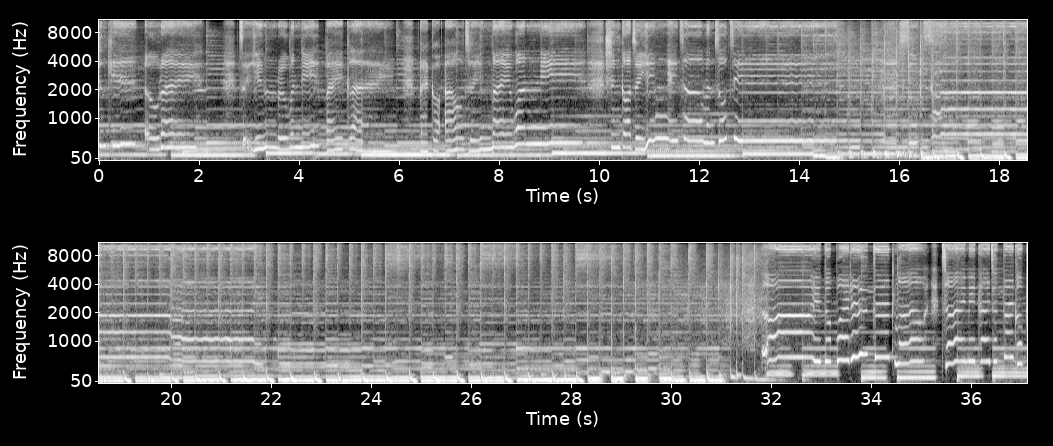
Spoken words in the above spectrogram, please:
ฉันคิดอะไร จะยิงมหรือวันนี้ไปไกล แต่ก็เอาจะยังไในวันนี้ ฉันก็จะยิงให้เธอมันทุกที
